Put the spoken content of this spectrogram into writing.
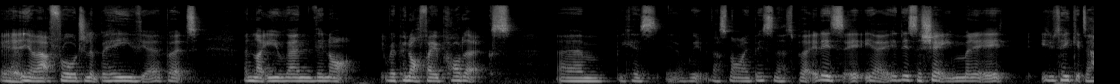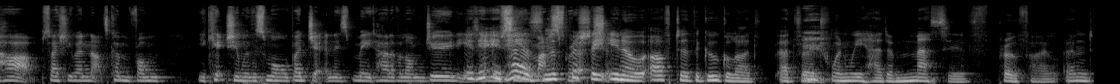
yeah. You know that fraudulent behaviour, but and like you, then they're not ripping off our products um, because you know we, that's not our business. But it is, it, yeah, it is a shame, and it, it you take it to heart, especially when that's come from your kitchen with a small budget and it's made hell of a long journey. It, it has, and especially production. you know after the Google ad- advert when we had a massive profile and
